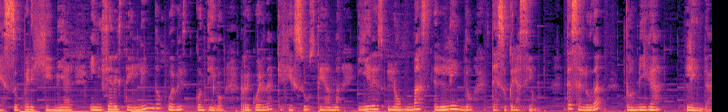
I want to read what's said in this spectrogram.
Es súper genial iniciar este lindo jueves contigo. Recuerda que Jesús te ama y eres lo más lindo de su creación. Te saluda tu amiga Linda.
